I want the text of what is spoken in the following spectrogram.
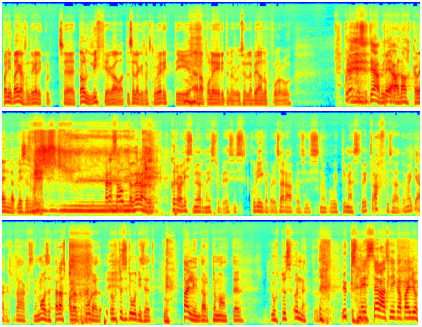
panipaigas on tegelikult see taldlihvija ka, vaata sellega saaks nagu eriti ära poleerida nagu selle peanupu nagu. kurat, kes ei tea. peanahka lendab lihtsalt pärast auto kõrval, kõrval istub Jarno istub ja siis kui liiga palju särab ja siis nagu võib pimestada, võib trahvi saada, ma ei tea, kas ma tahaks seda, ausalt pärast pole kuuled õhtused uudised. Tallinn-Tartu maanteel. Juhtus õnnetus, üks mees säras liiga palju,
